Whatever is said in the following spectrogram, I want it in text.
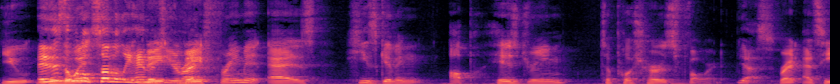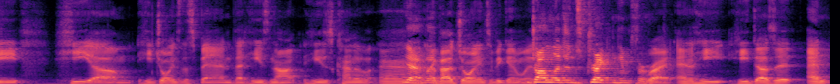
you, It is a little subtly handed they, to you, right? They frame it as he's giving up his dream to push hers forward, yes. right? As he he um he joins this band that he's not he's kind of eh, Yeah, like- about joining to begin with, John Legend's dragging him through. Right, and he he does it, and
